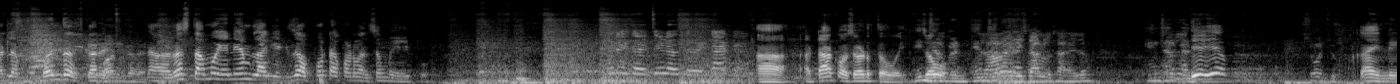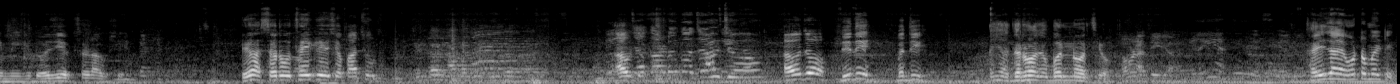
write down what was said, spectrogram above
એટલે બંધ જ કરે. બંધ કરે. રસ્તામાં એને એમ લાગે કે જો ફોટા પાડવાનો સમય આપ્યો. હા ટાંકો ચડતો હોય. જો ચાલુ થાય એ એ. કાંઈ નહીં મેં કીધું હજી એક ચડાવશે એ શરૂ થઈ ગયું છે પાછું. આવજો. આવજો. આવજો. દીદી બધી. અહીંયા દરવાજો બંધ ન થયો. થઈ જાય. ઓટોમેટિક.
